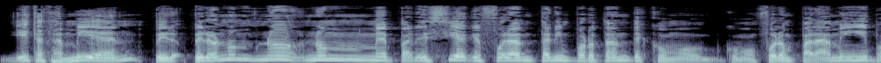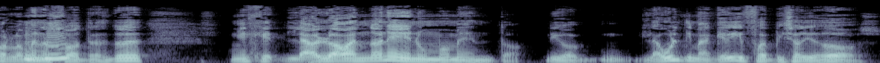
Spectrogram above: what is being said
y estas también, pero, pero no, no, no me parecía que fueran tan importantes como, como fueron para mí, por lo menos otras. Entonces, la- lo abandoné en un momento. Digo, la última que vi fue episodio 2.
